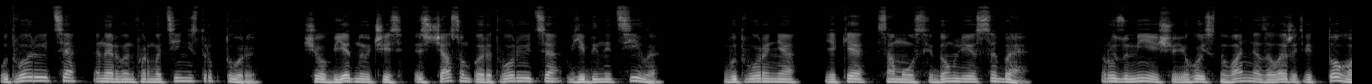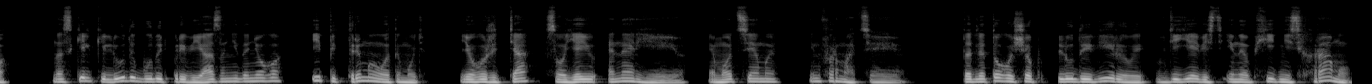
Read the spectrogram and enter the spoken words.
утворюються енергоінформаційні структури, що, об'єднуючись з часом, перетворюються в єдине ціле, в утворення, яке самоусвідомлює себе, розуміє, що його існування залежить від того, наскільки люди будуть прив'язані до нього і підтримуватимуть його життя своєю енергією, емоціями, інформацією. Та для того, щоб люди вірили в дієвість і необхідність храму,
